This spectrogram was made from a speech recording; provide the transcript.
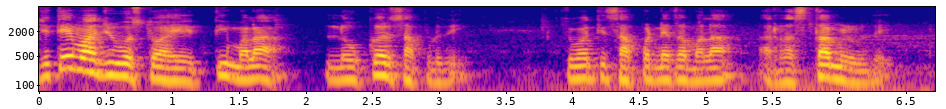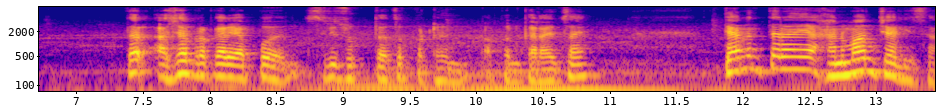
जिथे माझी वस्तू आहे ती मला लवकर सापडू दे किंवा ती सापडण्याचा मला रस्ता मिळू दे. तर अशा प्रकारे आपण श्रीसुक्ताचं पठण आपण करायचं आहे. त्यानंतर आहे हनुमान चालिसा.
